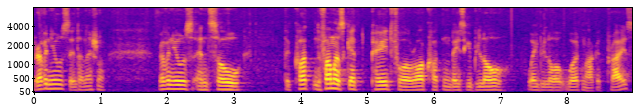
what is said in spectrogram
revenues, the international revenues, and so the, cotton, the farmers get paid for raw cotton basically below, way below world market price.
